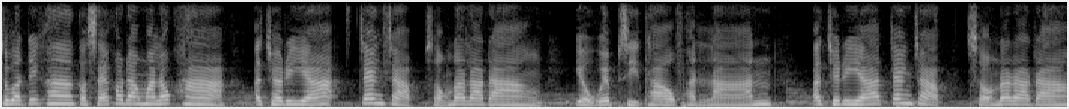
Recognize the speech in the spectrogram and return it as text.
สวัสดีค่ะกระแสข่าวดังมาแล้วค่ะ อัจฉริยะแจ้งจับ 2 ดาราดัง เอี่ยวเว็บสีเทาพันล้าน อัจฉริยะแจ้งจับ 2 ดาราดัง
